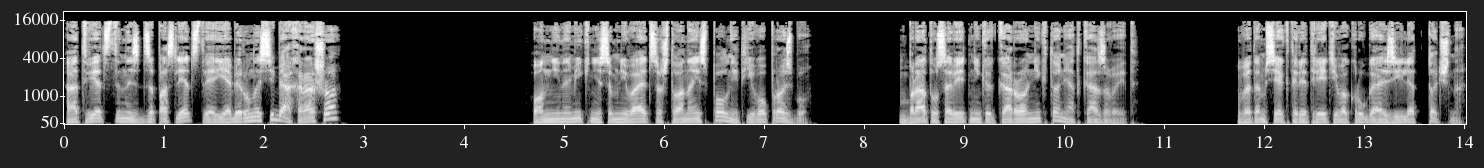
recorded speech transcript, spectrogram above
Ответственность за последствия я беру на себя, хорошо?» Он ни на миг не сомневается, что она исполнит его просьбу. Брату советника Каро никто не отказывает. В этом секторе третьего круга Азиля точно.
